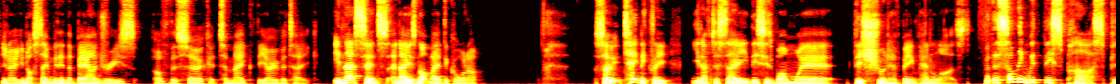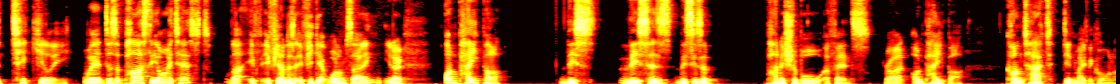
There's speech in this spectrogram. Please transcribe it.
You know, you're not staying within the boundaries of the circuit to make the overtake. In that sense, Enea has not made the corner. So technically, you'd have to say this is one where this should have been penalised. But there's something with this pass particularly where does it pass the eye test? Like if, if you under, if you get what I'm saying, you know, on paper, this this has this is a punishable offence, right? On paper, contact didn't make the corner.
